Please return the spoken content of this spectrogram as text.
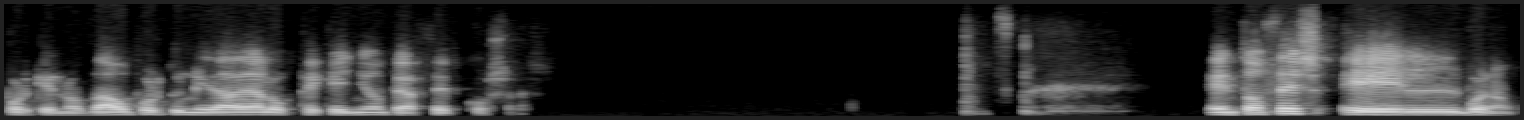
porque nos da oportunidades a los pequeños de hacer cosas. Entonces, el, bueno,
